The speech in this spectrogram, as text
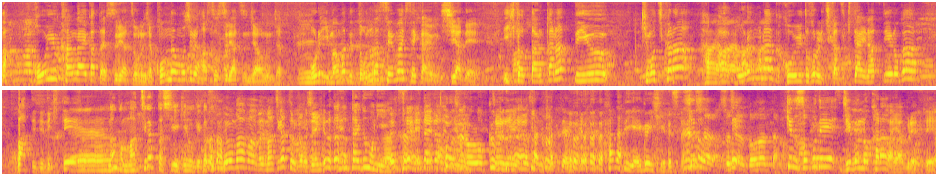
あこういう考え方するやつおるんじゃこんな面白い発想するやつんじゃおるんじゃ俺今までどんな狭い世界視野で生きとったんかなっていう気持ちからあ俺もなんかこういうところに近づきたいなっていうのがバッて出てきて、えなんか間違った刺激の受け方。でもまあまあ間違っとるかもしれんけど。変態どもに。変態だもん当時のロック部に影響されたって。かなりえぐい気がするそしたらそしたらどうなったの？けどそこで自分の殻が破れて、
